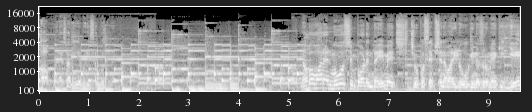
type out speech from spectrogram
hop ऐसा नहीं है, बड़ी सब पसंद है। Number one and most important the image जो परसेप्शन हमारी लोगों की नज़रों में कि ये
